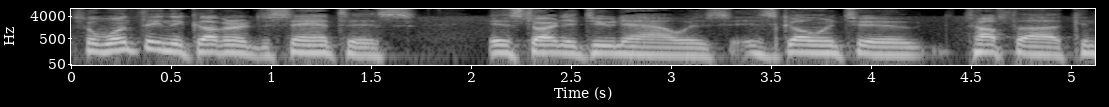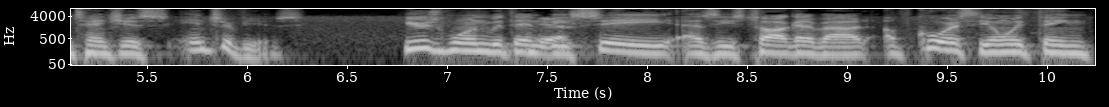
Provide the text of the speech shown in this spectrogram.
So one thing that Governor DeSantis is starting to do now is is go into tough, uh, contentious interviews. Here's one with NBC as he's talking about, of course, the only thing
